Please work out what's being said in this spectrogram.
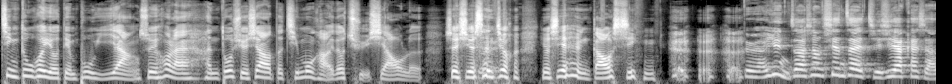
进度会有点不一样，所以后来很多学校的期末考也都取消了，所以学生就有些很高兴。对啊，因为你知道，像现在杰西要开始要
